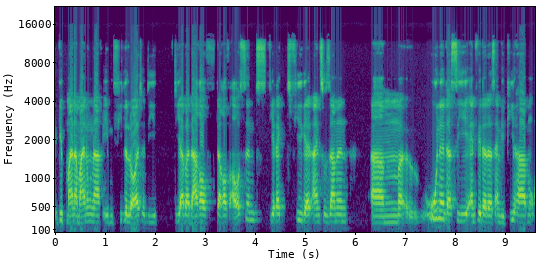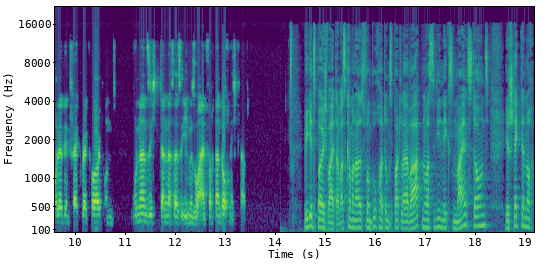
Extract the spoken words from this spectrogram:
gibt meiner Meinung nach eben viele Leute, die, die aber darauf, darauf aus sind, direkt viel Geld einzusammeln, ähm, ohne dass sie entweder das MVP haben oder den Track Record und wundern sich dann, dass das eben so einfach dann doch nicht klappt. Wie geht's bei euch weiter? Was kann man alles vom Buchhaltungsbutler erwarten? Was sind die nächsten Milestones? Ihr steckt ja noch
